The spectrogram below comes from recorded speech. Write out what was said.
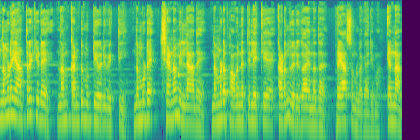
നമ്മുടെ യാത്രക്കിടെ നാം കണ്ടുമുട്ടിയ ഒരു വ്യക്തി നമ്മുടെ ക്ഷണമില്ലാതെ നമ്മുടെ ഭവനത്തിലേക്ക് കടന്നു വരിക എന്നത് പ്രയാസമുള്ള കാര്യമാണ്. എന്നാൽ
